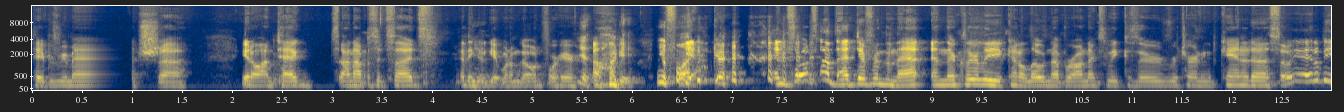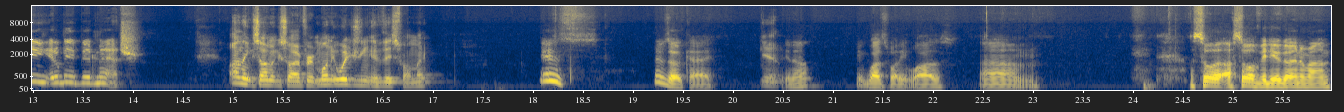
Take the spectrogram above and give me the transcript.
pay per view match, uh, you know, on tag on opposite sides. I think Yeah. you get what I'm going for here. Yeah, Um, okay, you're fine. yeah. And so it's not that different than that. And they're clearly kind of loading up Raw next week because they're returning to Canada. So yeah, it'll be it'll be a good match. I think so. I'm excited for it. Monty, what do you think of this one, mate? It was, it was okay. Yeah. You know, it was what it was. Um, I saw I saw a video going around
